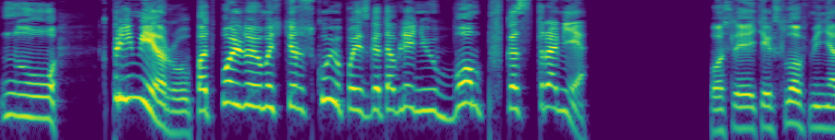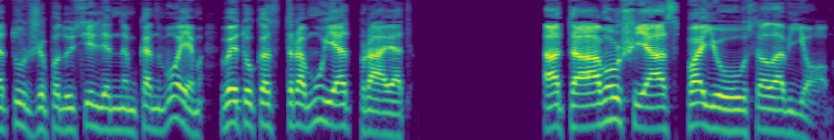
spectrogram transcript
Ну, к примеру, подпольную мастерскую по изготовлению бомб в Костроме. После этих слов меня тут же под усиленным конвоем в эту Кострому и отправят а там уж я спою соловьем.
